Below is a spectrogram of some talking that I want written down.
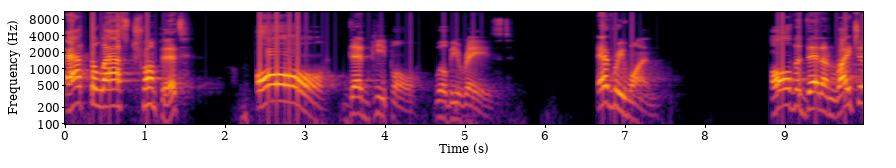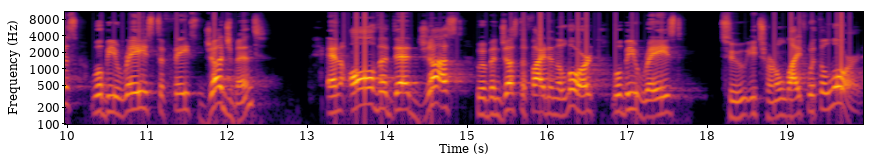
At the last trumpet, all dead people will be raised. Everyone all the dead unrighteous will be raised to face judgment, and all the dead just who have been justified in the Lord will be raised to eternal life with the Lord.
